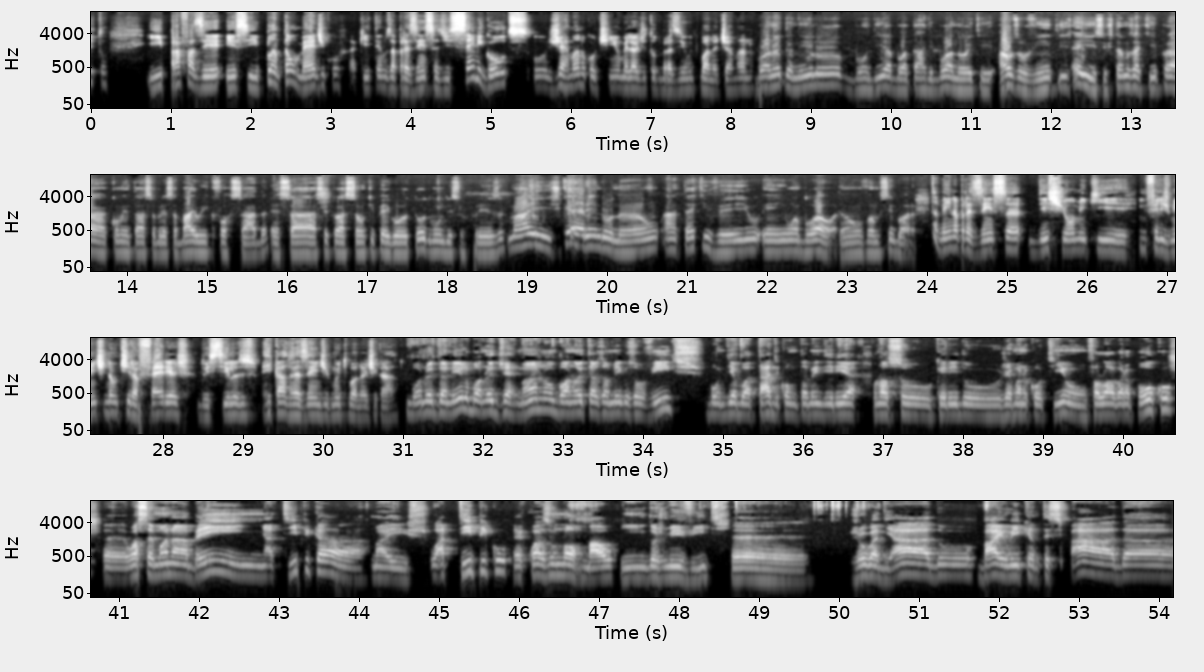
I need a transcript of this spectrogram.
E para fazer esse plantão médico, aqui temos a presença de Semi Golds, o Germano Coutinho, o melhor de todo o Brasil. Muito boa noite, Germano. Boa noite, Danilo. Bom dia, boa tarde, boa noite aos ouvintes. É isso, estamos aqui para comentar sobre essa bye week forçada, essa situação que pegou todo mundo de surpresa, mas querendo ou não, até que veio em uma boa hora. Então vamos embora. Também na presença deste homem que infelizmente não tira férias dos Steelers, Ricardo Rezende. Muito boa noite, Ricardo. Boa noite, Danilo. Boa noite, Germano. Boa noite aos amigos ouvintes. Bom dia, boa tarde, como também diria o nosso querido Germano Coutinho, falou agora há pouco. É uma semana bem atípica, mas o atípico é quase um normal em 2020. É jogo adiado, bye week antecipada,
